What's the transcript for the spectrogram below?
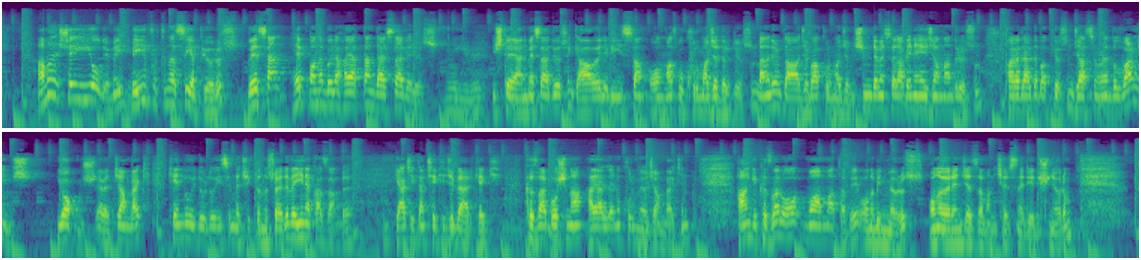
Ama şey iyi oluyor. Be- Beyin fırtınası yapıyoruz ve sen hep bana böyle hayattan dersler veriyorsun. Ne gibi? İşte yani mesela diyorsun ki Aa, öyle bir insan olmaz bu kurmacadır diyorsun. Ben de diyorum ki Aa, acaba kurmaca mı? Şimdi de mesela beni heyecanlandırıyorsun. Paralelde bakıyorsun Justin Randall var mıymış? Yokmuş. Evet Canberk kendi uydurduğu isimle çıktığını söyledi ve yine kazandı. Gerçekten çekici bir erkek. Kızlar boşuna hayallerini kurmuyor Canberk'in. Hangi kızlar o muamma tabii onu bilmiyoruz. Onu öğreneceğiz zaman içerisinde diye düşünüyorum.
